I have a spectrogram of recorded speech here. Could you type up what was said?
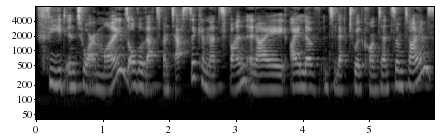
feed into our minds although that's fantastic and that's fun and i i love intellectual content sometimes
